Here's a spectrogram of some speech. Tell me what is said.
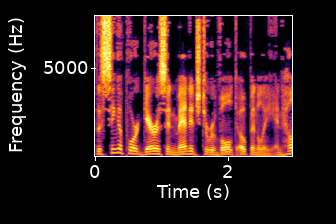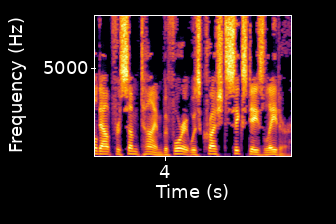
The Singapore garrison managed to revolt openly and held out for some time before it was crushed six days later.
